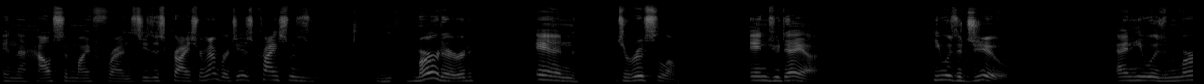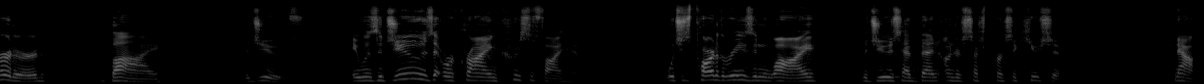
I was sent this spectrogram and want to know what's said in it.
in the house of my friends. Jesus Christ. Remember, Jesus Christ was murdered in Jerusalem, in Judea. He was a Jew, and he was murdered by the Jews. It was the Jews that were crying, Crucify him, which is part of the reason why the Jews have been under such persecution. Now,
